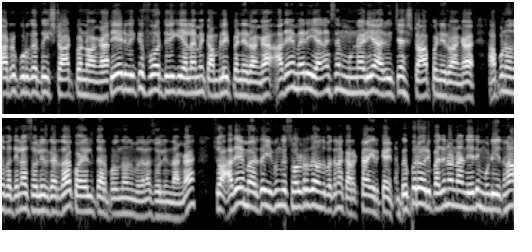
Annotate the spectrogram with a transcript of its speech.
ஆர்டர் கொடுக்கறதுக்கு ஸ்டார்ட் பண்ணுவாங்க. தேர்ட் வீக் ஃபோர்த் வீக் எல்லாமே கம்ப்ளீட் பண்ணிடுவாங்க அதே மாதிரி எலெக்ஷன் முன்னாடியே அறிவிச்சா ஸ்டாப் பண்ணிடுவாங்க. அப்படின்னு வந்து பார்த்தீங்கன்னா சொல்லியிருக்கிறதா கோயில் தரப்புலேருந்து வந்து பார்த்தீங்கன்னா சொல்லியிருந்தாங்க. ஸோ அதே மாதிரி தான் இவங்க சொல்றது வந்து பார்த்தீங்கன்னா கரெக்டாக இருக்கு. பிப்ரவரி பதினொன்றாம் தேதி முடியுதுன்னா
